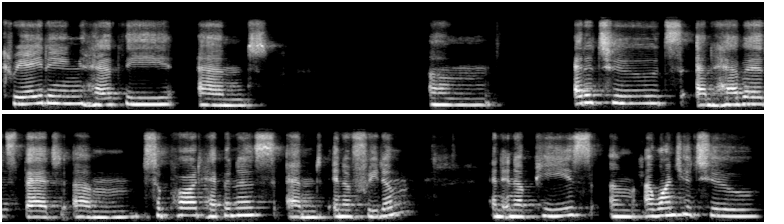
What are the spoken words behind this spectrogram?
creating healthy and um, attitudes and habits that um, support happiness and inner freedom and inner peace, um, I want you to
